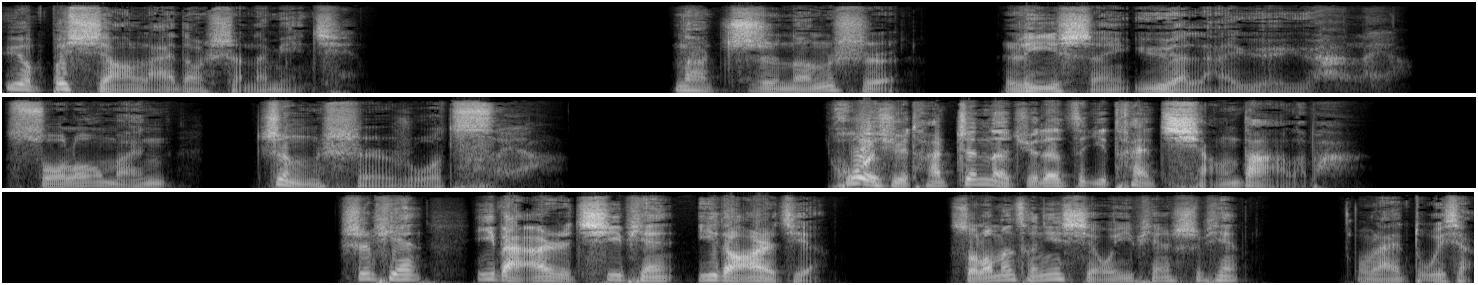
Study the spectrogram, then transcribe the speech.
越不想来到神的面前。那只能是离神越来越远了呀。所罗门正是如此呀。或许他真的觉得自己太强大了吧？诗篇一百二十七篇一到二节，所罗门曾经写过一篇诗篇，我们来读一下：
